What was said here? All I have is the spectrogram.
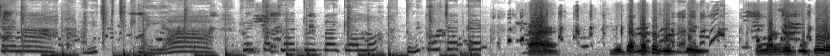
যায় না। আমি চিকি চিকি মাইয়া। রুই কাতলা ডুবা গেল। তুমি কোন চাটকায় হ্যাঁ দুই কাতলা তো ডুববেই। তোমার যে পুকুর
